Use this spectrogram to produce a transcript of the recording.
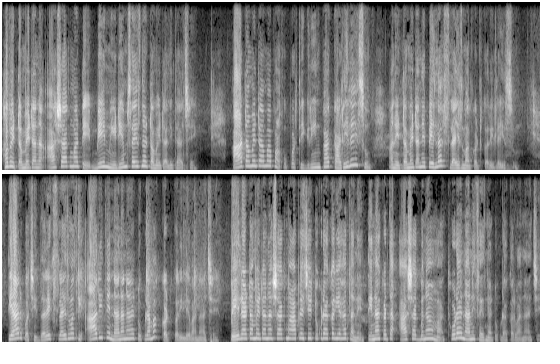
હવે ટમેટાના આ શાક માટે બે મીડિયમ સાઇઝના ટમેટા લીધા છે. આ ટમેટામાં પણ ઉપરથી ગ્રીન ભાગ કાઢી લઈશું અને ટમેટાને પહેલાં સ્લાઇઝમાં કટ કરી લઈશું. ત્યાર પછી દરેક સ્લાઇઝમાંથી આ રીતે નાના નાના ટુકડામાં કટ કરી લેવાના છે. પહેલા ટમેટાના શાકમાં આપણે જે ટુકડા કર્યા હતા ને, તેના કરતાં આ શાક બનાવવામાં થોડા નાની સાઇઝના ટુકડા કરવાના છે.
